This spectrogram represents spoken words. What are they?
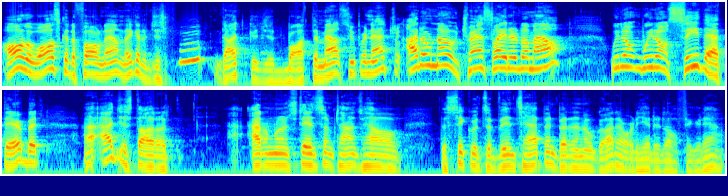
All the walls could have fallen down. They could have just, whoop, God could have just brought them out supernaturally. I don't know. Translated them out. We don't, we don't see that there, but I, I just thought, I don't understand sometimes how the sequence of events happened, but I know God already had it all figured out.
